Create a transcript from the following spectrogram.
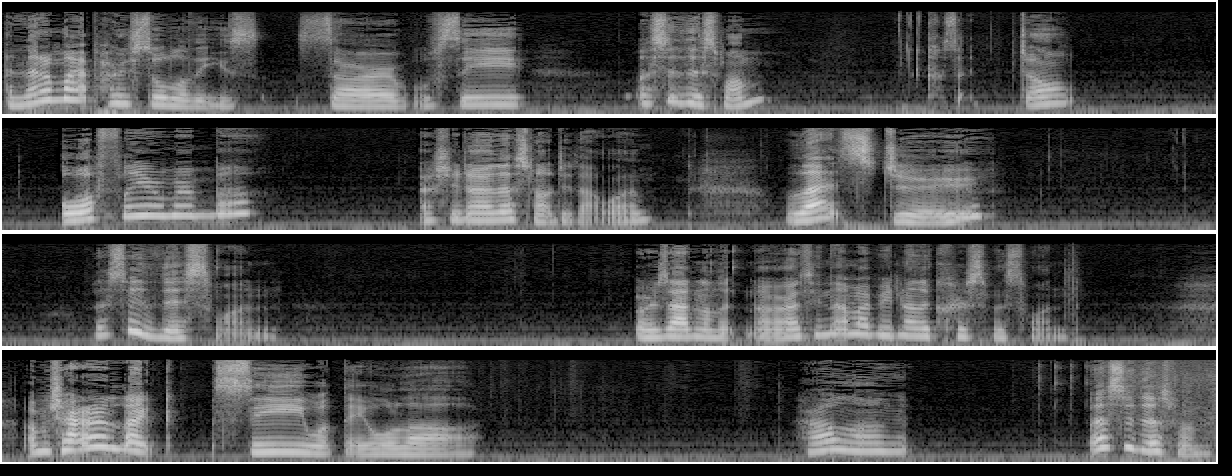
and then I might post all of these. So we'll see. Let's do this one, cause I don't awfully remember. Actually, no, let's not do that one. Let's do. Let's do this one. Or is that another? No, I think that might be another Christmas one. I'm trying to like see what they all are. How long? Let's do this one.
